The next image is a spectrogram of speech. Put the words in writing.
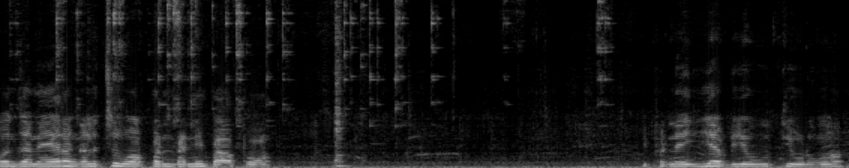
கொஞ்சம் நேரம் கழித்து ஓப்பன் பண்ணி பார்ப்போம். இப்போ நெய்யை அப்படியே ஊற்றி விடுவோம்.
